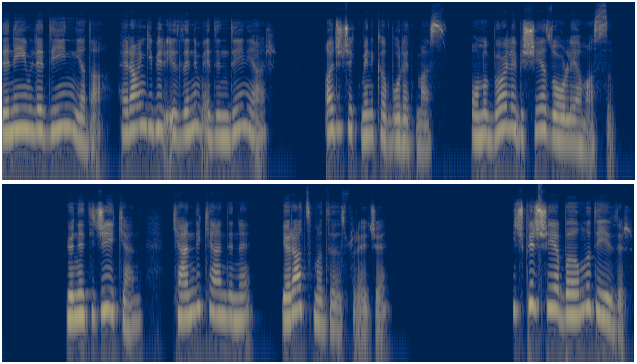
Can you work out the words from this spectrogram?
deneyimlediğin ya da herhangi bir izlenim edindiğin yer acı çekmeni kabul etmez. Onu böyle bir şeye zorlayamazsın. Yöneticiyken kendi kendine yaratmadığı sürece hiçbir şeye bağımlı değildir.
